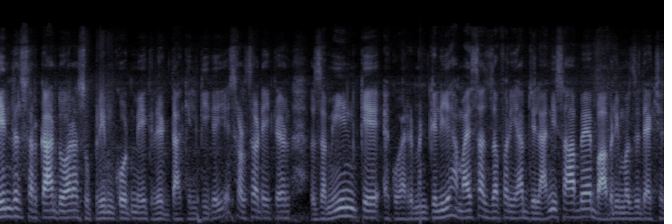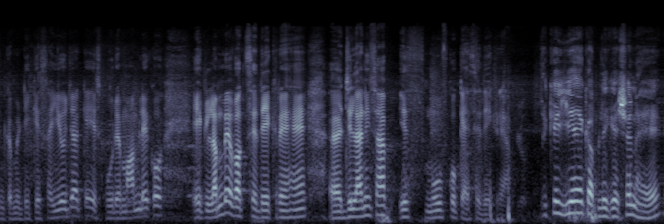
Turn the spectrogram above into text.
केंद्र सरकार द्वारा सुप्रीम कोर्ट में एक रेट दाखिल की गई है। सड़सठ एकड़ ज़मीन के एक्वायरमेंट के लिए हमारे साथ जफ़र याब जिलानी साहब हैं। बाबरी मस्जिद एक्शन कमेटी के संयोजक है। इस पूरे मामले को एक लंबे वक्त से देख रहे हैं। जिलानी साहब, इस मूव को कैसे देख रहे हैं आप लोग? देखिए, ये एक अप्लीकेशन है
